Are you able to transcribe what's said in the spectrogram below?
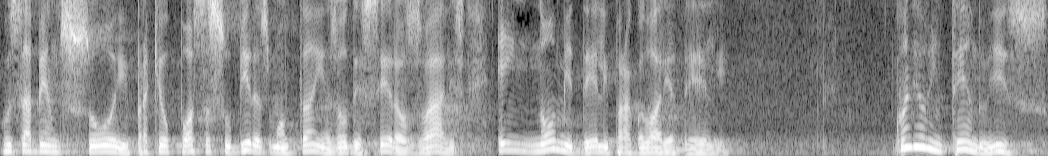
os abençoe, para que eu possa subir as montanhas ou descer aos vales, em nome dEle, para a glória dEle. Quando eu entendo isso,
